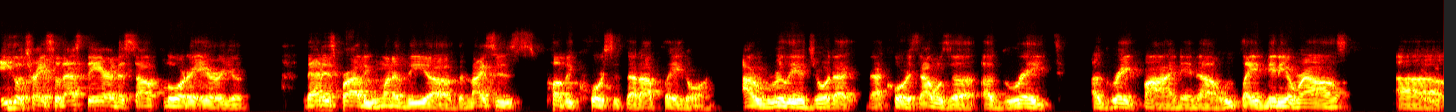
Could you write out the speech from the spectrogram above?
Eagle Trace, so that's there in the South Florida area. That is probably one of the uh, the nicest public courses that I played on. I really enjoyed that that course. That was a, a great a great find, and uh, we played many rounds. Uh,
